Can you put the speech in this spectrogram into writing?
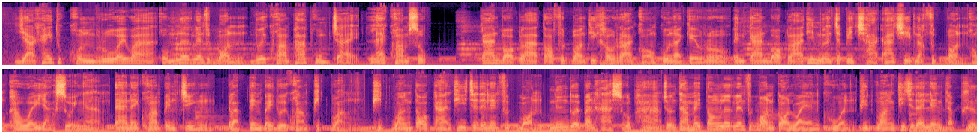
ๆอยากให้ทุกคนรู้ไว้ว่า ผมเลิกเล่นฟุตบอลด้วยความภาคภูมิใจและความสุข การบอกลาต่อฟุตบอลที่เขารักของกูนาเกโรเป็นการบอกลาที่เหมือนจะปิดฉากอาชีพนักฟุตบอลของเขาไว้อย่างสวยงาม แต่ในความเป็นจริง กลับเต็มไปด้วยความผิดหวัง ผิดหวังต่อการที่จะได้เล่นฟุตบอล เนื่องด้วยปัญหาสุขภาพ จนทำให้ต้องเลิกเล่นฟุตบอลก่อนวัยอันควร ผิดหวังที่จะได้เล่นกับเพื่อน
